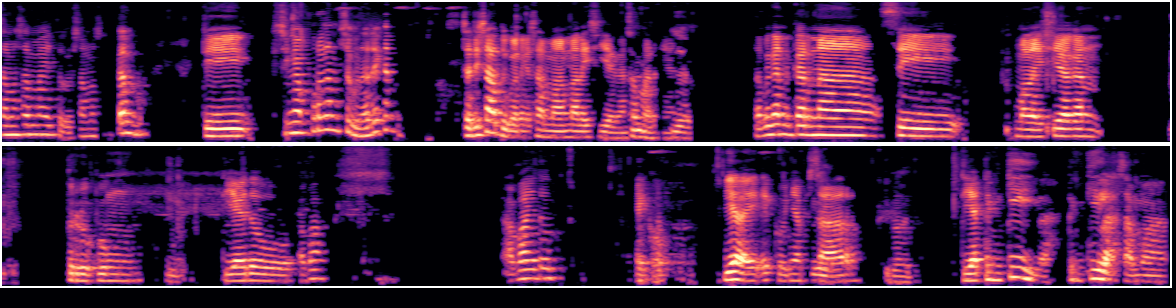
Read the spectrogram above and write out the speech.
sama-sama itu sama kan di Singapura kan sebenarnya kan jadi satu kan sama Malaysia kan Sama. sebenarnya Iya. tapi kan karena si Malaysia kan berhubung dia itu apa apa itu Eko. dia egonya besar Gede banget. dia dengki lah dengki lah sama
